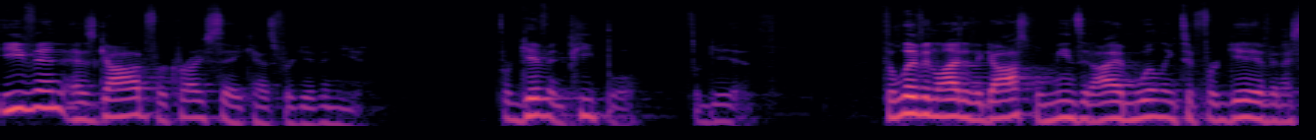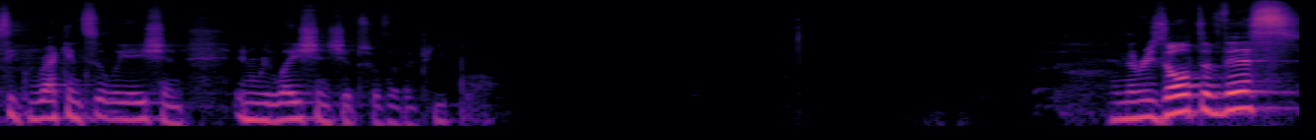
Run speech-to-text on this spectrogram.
Even as God, for Christ's sake, has forgiven you. Forgiven people, forgive. To live in light of the gospel means that I am willing to forgive and I seek reconciliation in relationships with other people. And the result of this,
